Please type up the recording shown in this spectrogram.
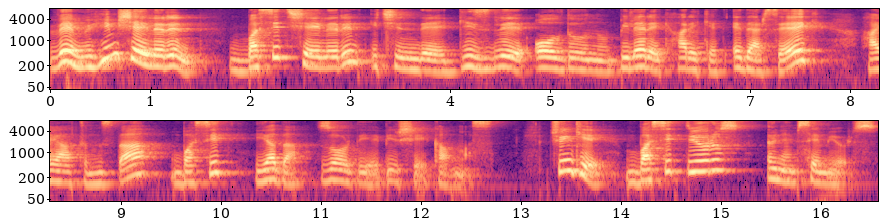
ve mühim şeylerin basit şeylerin içinde gizli olduğunu bilerek hareket edersek hayatımızda basit ya da zor diye bir şey kalmaz. Çünkü basit diyoruz, önemsemiyoruz.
